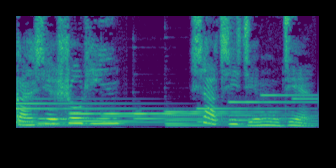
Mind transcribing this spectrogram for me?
感谢收听，下期节目见。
